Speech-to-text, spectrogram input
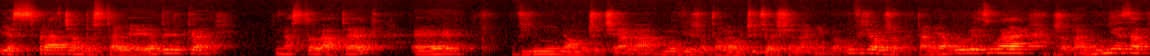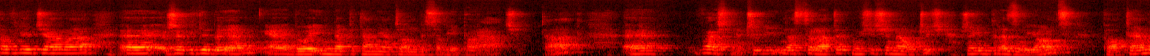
jest sprawdzian, dostaje jedynkę. Nastolatek wini nauczyciela. Mówi, że to nauczyciel się na niego uwziął, że pytania były złe, że pani nie zapowiedziała, e, że gdyby e, były inne pytania, to on by sobie poradził. Tak? E, właśnie, czyli nastolatek musi się nauczyć, że imprezując, potem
